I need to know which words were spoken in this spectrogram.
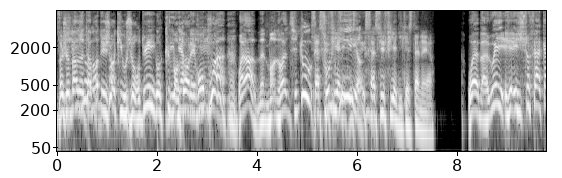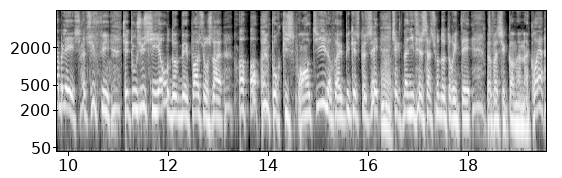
ben, je notamment des gens qui aujourd'hui occupent encore les ronds-points. Voilà, mais bon, voilà, c'est tout. Ça faut suffit, le à dit, dire. ça suffit, dit Castaner. Ouais, ben oui, il se fait accabler, ça suffit. C'est tout juste hier, on ne met pas sur ça. Pour qui se prend-il Enfin, et puis qu'est-ce que c'est Cette manifestation d'autorité? Enfin, c'est quand même incroyable.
